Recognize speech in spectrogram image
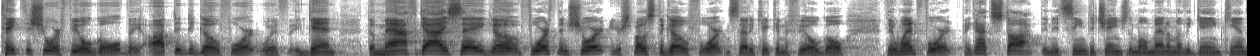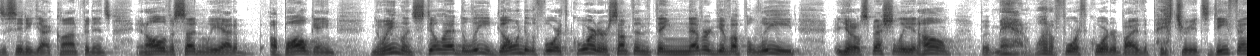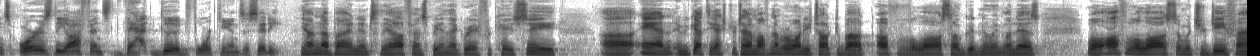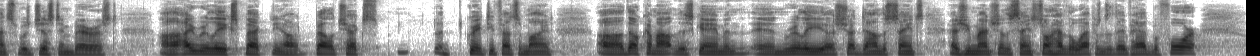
take the short field goal. They opted to go for it with, again, the math guys say go fourth and short, you're supposed to go for it instead of kicking the field goal. They went for it. They got stopped, and it seemed to change the momentum of the game. Kansas City got confidence, and all of a sudden we had a, a ball game. New England still had the lead going to the fourth quarter, something that they never give up a lead, you know, especially at home. But man, what a fourth quarter by the Patriots defense, or is the offense that good for Kansas City? Yeah, I'm not buying into the offense being that great for KC. Uh, and we've got the extra time off. Number one, you talked about off of a loss, how good New England is. Well, off of a loss in which your defense was just embarrassed. Uh, I really expect, you know, Belichick's a great defensive mind. Uh, they'll come out in this game and, and really uh, shut down the Saints. As you mentioned, the Saints don't have the weapons that they've had before.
